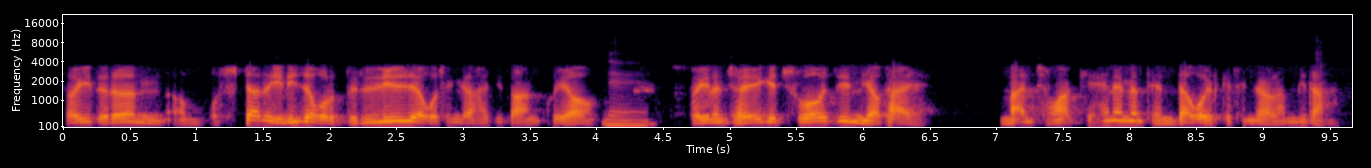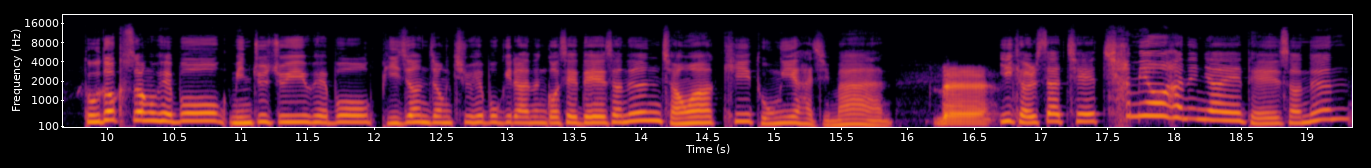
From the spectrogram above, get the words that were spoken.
저희들은 어, 뭐 숫자를 인위적으로 늘리려고 생각하지도 않고요. 네. 저희는 저에게 주어진 역할만 정확히 해내면 된다고 이렇게 생각을 합니다. 도덕성 회복, 민주주의 회복, 비전 정치 회복이라는 것에 대해서는 정확히 동의하지만 네. 이 결사체에 참여하느냐에 대해서는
